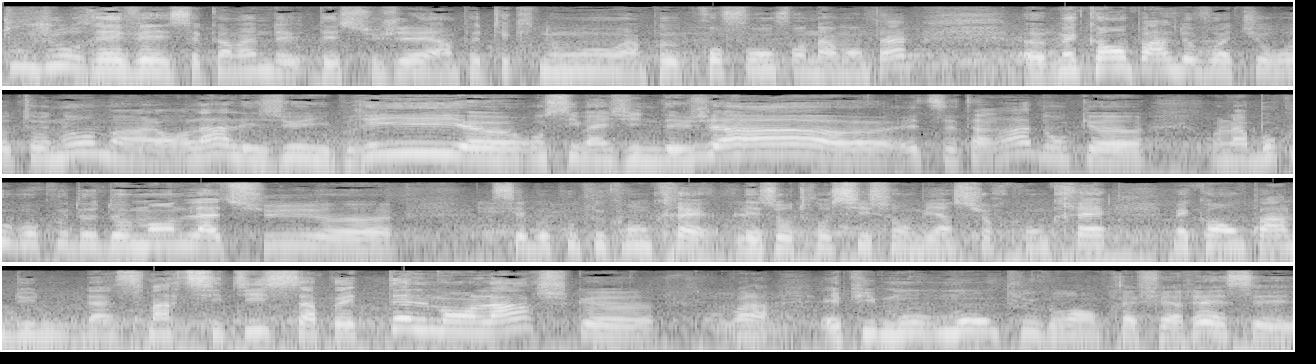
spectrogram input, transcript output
toujours rêver. C'est quand même des, sujets un peu techno, un peu profonds, fondamentaux. Euh, mais quand on parle de voitures autonomes, alors là, les yeux ils brillent, on s'imagine déjà, etc. Donc, on a beaucoup beaucoup de demandes là-dessus c'est beaucoup plus concret. Les autres aussi sont bien sûr concrets, mais quand on parle d'un smart city, ça peut être tellement large que voilà. Et puis mon, plus grand préféré, c'est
